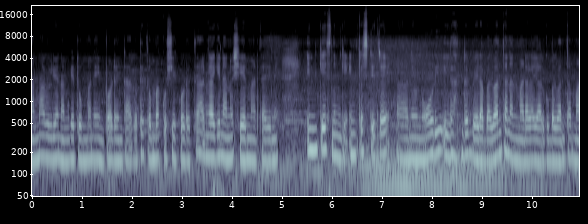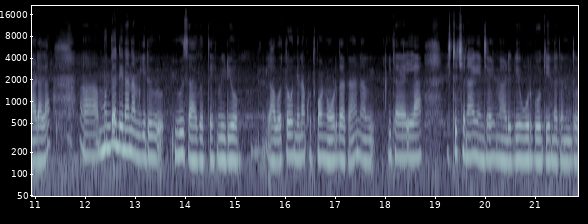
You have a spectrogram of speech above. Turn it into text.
ನಮ್ಮ ವಿಡಿಯೋ ನಮಗೆ ತುಂಬಾ ಇಂಪಾರ್ಟೆಂಟ್ ಆಗುತ್ತೆ, ತುಂಬ ಖುಷಿ ಕೊಡುತ್ತೆ. ಹಂಗಾಗಿ ನಾನು ಶೇರ್ ಮಾಡ್ತಾಯಿದ್ದೀನಿ ಇನ್ ಕೇಸ್ ನಿಮಗೆ ಇಂಟ್ರೆಸ್ಟ್ ಇದ್ದರೆ ನೀವು ನೋಡಿ, ಇಲ್ಲಾಂದರೆ ಬೇಡ. ಬಲವಂತ ನಾನು ಮಾಡಲ್ಲ, ಯಾರಿಗೂ ಬಲವಂತ ಮಾಡಲ್ಲ. ಮುಂದೊಂದು ದಿನ ನಮಗಿದು ಯೂಸ್ ಆಗುತ್ತೆ ವಿಡಿಯೋ ಯಾವತ್ತೋ ಒಂದಿನ ಕುತ್ಕೊಂಡು ನೋಡಿದಾಗ ನಾವು ಈ ಥರ ಎಲ್ಲ ಎಷ್ಟು ಚೆನ್ನಾಗಿ ಎಂಜಾಯ್ ಮಾಡಿದ್ವಿ ಊರಿಗೆ ಹೋಗಿ ಅನ್ನೋದೊಂದು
